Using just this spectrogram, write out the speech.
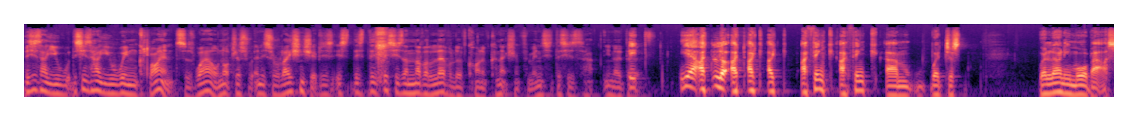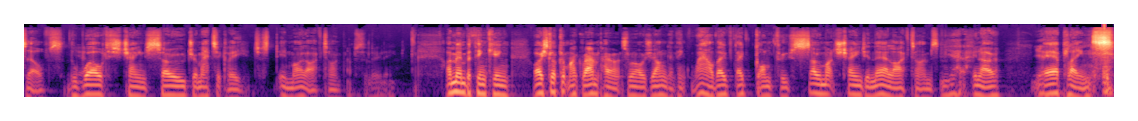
this is how you this is how you win clients as well, not just and it's relationships. It's, it's, this, this this is another level of kind of connection for me. This, this is you know the, It, yeah, I, look, I, I, I, think, I think um, we're just we're learning more about ourselves. The Yeah. world has changed so dramatically just in my lifetime. absolutely. I remember thinking, I used to look at my grandparents when I was young and think, wow, they've they've gone through so much change in their lifetimes. Yeah. You know, Yeah. airplanes,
